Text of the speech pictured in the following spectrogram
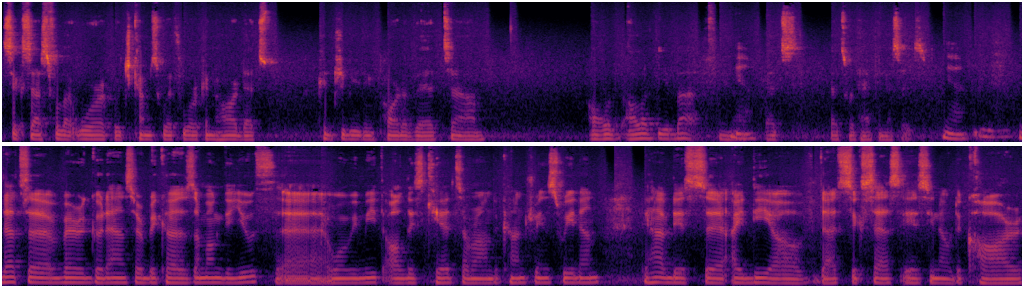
successful at work, which comes with working hard, that's contributing part of it. Um, all of all of the above. You know, Yeah. that's that's what happiness is. Yeah, that's a very good answer because among the youth, uh, when we meet all these kids around the country in Sweden, they have this uh, idea of that success is, you know, the car,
